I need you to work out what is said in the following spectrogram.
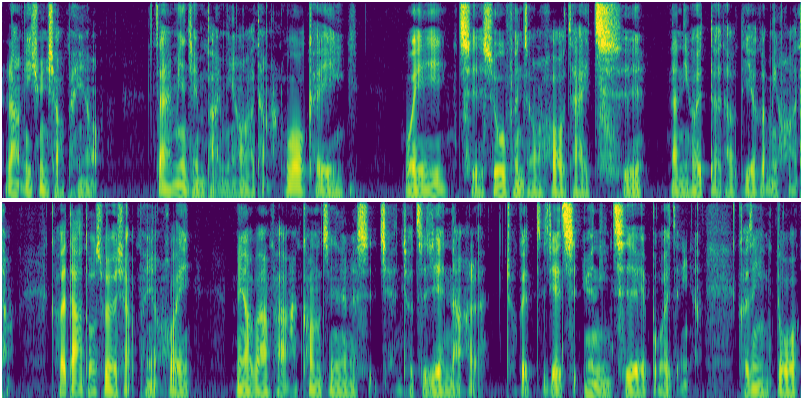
让一群小朋友在他面前摆棉花糖，如果可以维持十五分钟后再吃，那你会得到第二个棉花糖。可大多数的小朋友会没有办法控制那个时间，就直接拿了就可以直接吃，因为你吃也不会怎样。可是你多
